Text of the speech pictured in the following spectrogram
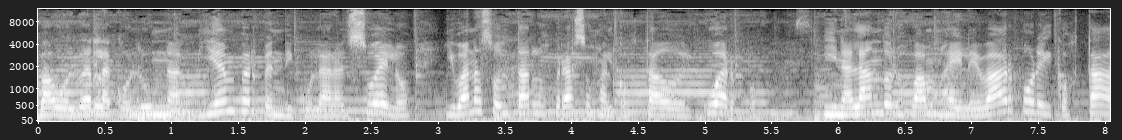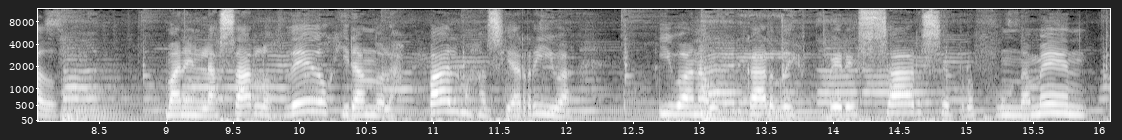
Va a volver la columna bien perpendicular al suelo y van a soltar los brazos al costado del cuerpo. Inhalando los vamos a elevar por el costado. Van a enlazar los dedos girando las palmas hacia arriba y van a buscar desperezarse profundamente.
